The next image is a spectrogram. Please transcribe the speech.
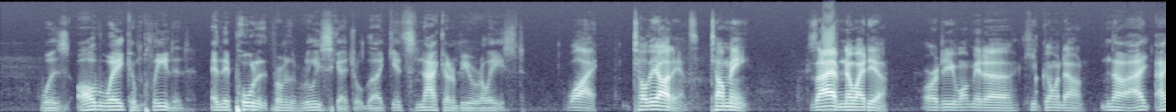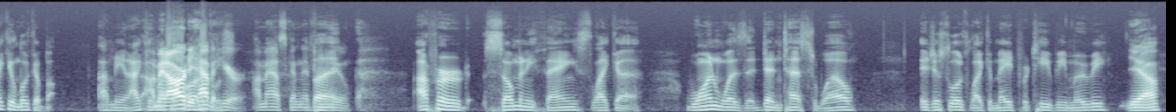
was all the way completed, and they pulled it from the release schedule. Like it's not going to be released. Why? Tell the audience. Tell me. Because I have no idea. Or do you want me to keep going down? No, I I can look up. I mean, I can. I mean, I already have it here. I'm asking if but you knew. I've heard so many things. Like, uh, one was it didn't test well. It just looked like a made-for-TV movie. Yeah.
